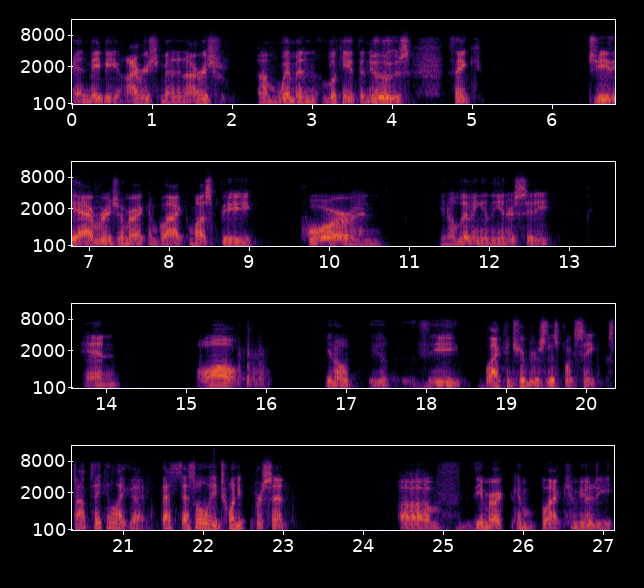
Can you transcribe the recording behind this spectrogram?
and maybe Irishmen and Irish um, women looking at the news think, gee, the average American black must be poor and you know living in the inner city, and all you know the black contributors to this book say, stop thinking like that. That's that's only 20% of the American black community.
